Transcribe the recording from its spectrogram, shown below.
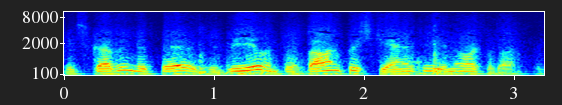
discovering that there is a real and profound Christianity in Orthodoxy.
